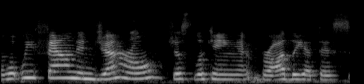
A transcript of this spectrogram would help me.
What we found in general, just looking broadly at this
